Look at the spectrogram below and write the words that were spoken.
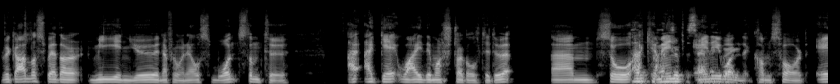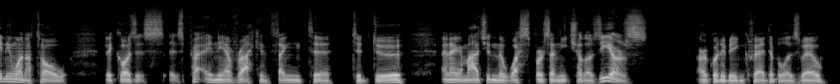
regardless whether me and you and everyone else wants them to i, I get why they must struggle to do it um, so I commend anyone that comes forward, anyone at all, because it's it's pretty nerve wracking thing to to do, and I imagine the whispers in each other's ears are going to be incredible as well.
